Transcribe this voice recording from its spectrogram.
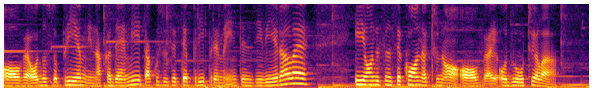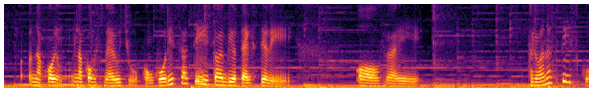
ove, odnosno prijemni na akademiji, tako su se te pripreme intenzivirale i onda sam se konačno ovaj, odlučila na, na kom smeru ću konkurisati i to je bio tekstil i ovaj, prva na spisku.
